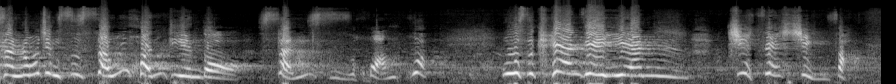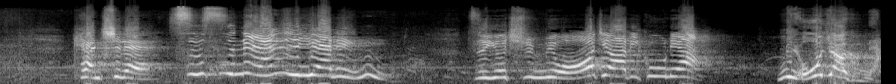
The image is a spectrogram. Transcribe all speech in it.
甥如今是神魂颠倒，生死惶惶，我是看在眼里，记在心上。看起来世事难以言明，只有去苗家的姑娘。苗家姑娘。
